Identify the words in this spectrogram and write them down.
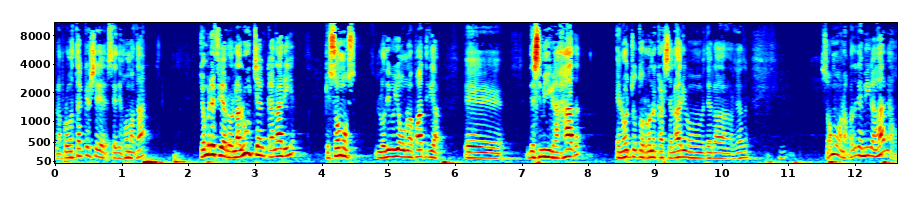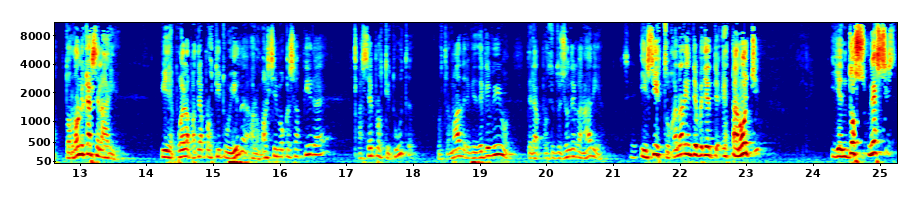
La prueba está que se, se dejó matar. Yo me refiero a la lucha en Canarias, que somos, lo digo yo, una patria eh, desmigajada, en ocho torrones carcelarios, vamos a meter la... Somos una patria desmigajada, torrones carcelarios. Y después la patria prostituida, a lo máximo que se aspira es a ser prostituta. Nuestra madre, ¿de qué vivimos? De la prostitución de Canarias. Insisto, Canarias Independiente esta noche y en dos meses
